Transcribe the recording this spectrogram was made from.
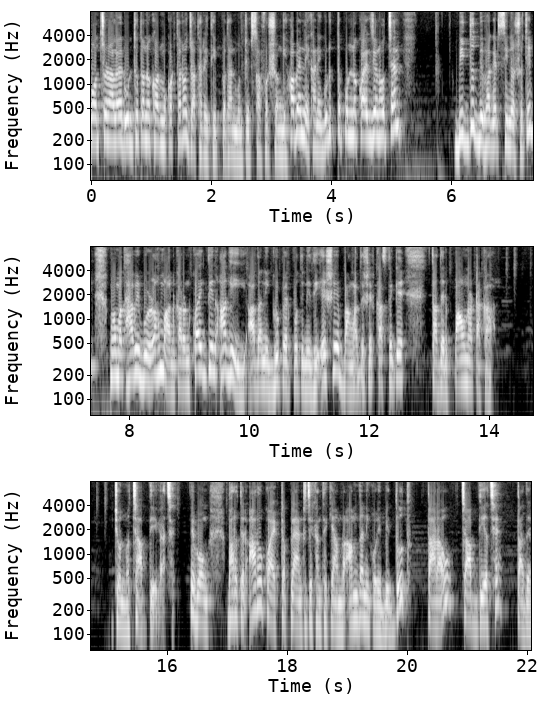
মন্ত্রণালয়ের ঊর্ধ্বতন কর্মকর্তারাও যথারীতি প্রধানমন্ত্রীর সফর সঙ্গী হবেন। এখানে গুরুত্বপূর্ণ কয়েকজন হচ্ছেন বিদ্যুৎ বিভাগের সিনিয়র সচিব মোহাম্মদ হাবিবুর রহমান। কারণ কয়েকদিন আগেই আদানি গ্রুপের প্রতিনিধি এসে বাংলাদেশের কাছ থেকে তাদের পাওনা টাকা জন্য চাপ দিয়ে গেছে এবং ভারতের আরও কয়েকটা প্ল্যান্ট যেখান থেকে আমরা আমদানি করি বিদ্যুৎ, তারাও চাপ দিয়েছে। তাদের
